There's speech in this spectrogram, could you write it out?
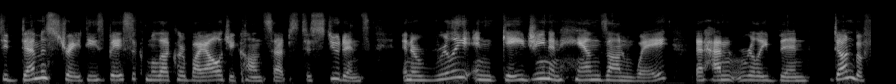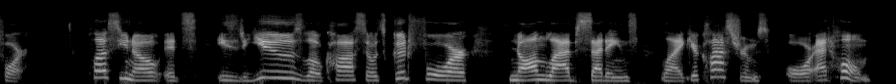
to demonstrate these basic molecular biology concepts to students in a really engaging and hands-on way that hadn't really been done before. Plus, you know, it's easy to use, low cost, so it's good for non-lab settings like your classrooms or at home.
